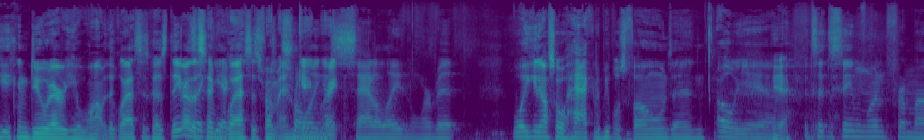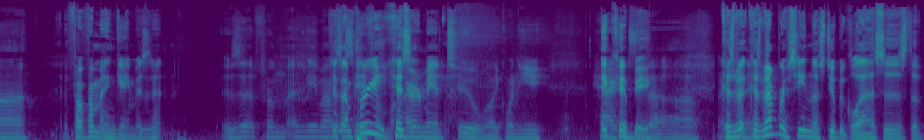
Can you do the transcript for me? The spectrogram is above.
he can do whatever he want with the glasses because they are the like, same yeah, glasses from Endgame, a right? satellite in orbit. Well, he can also hack into people's phones and Oh yeah, Yeah. It's like the same one from. uh from, from Endgame, isn't it? Is it from Endgame? Because I'm pretty- from 'cause- Iron Man Two, like when he. It could be. the, uh, Because because remember seeing those stupid glasses, the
